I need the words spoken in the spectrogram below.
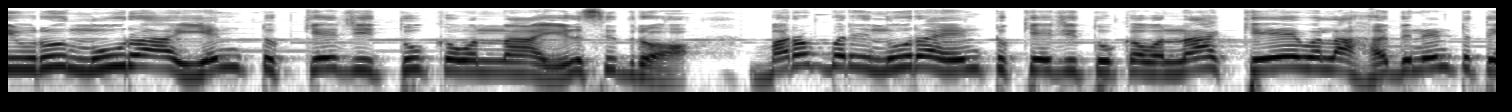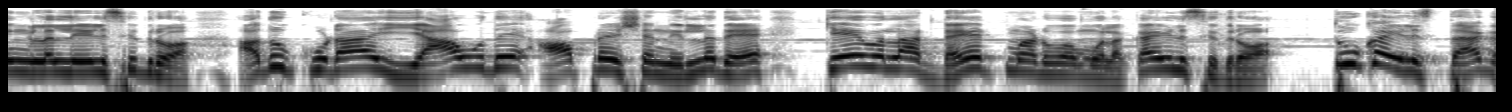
ಇವರು ನೂರ ಎಂಟು ಕೆ ಜಿ ತೂಕವನ್ನು ಇಳಿಸಿದ್ರು. ಬರೋಬ್ಬರಿ ನೂರ ಎಂಟು ಕೆ ಜಿ ತೂಕವನ್ನು ಕೇವಲ ಹದಿನೆಂಟು ತಿಂಗಳಲ್ಲಿ ಇಳಿಸಿದ್ರು. ಅದು ಕೂಡ ಯಾವುದೇ ಆಪರೇಷನ್ ಇಲ್ಲದೆ ಕೇವಲ ಡಯಟ್ ಮಾಡುವ ಮೂಲಕ ಇಳಿಸಿದ್ರು. ತೂಕ ಇಳಿಸಿದಾಗ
